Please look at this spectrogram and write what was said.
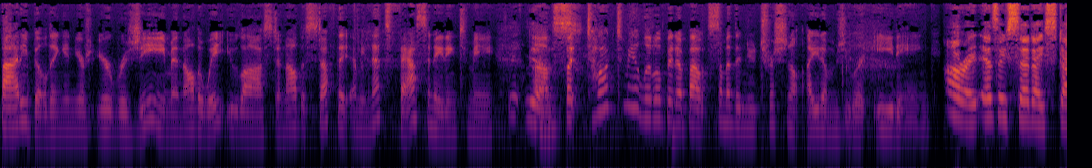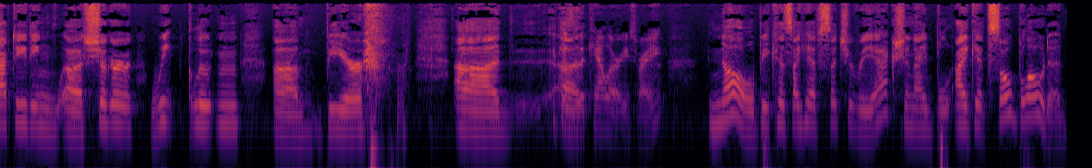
bodybuilding and your your regime and all the weight you lost and all the stuff that I mean that's fascinating to me. Um, but talk to me a little bit about some of the nutritional items you were eating. All right. As I said, I stopped eating uh, sugar, wheat, gluten, um, beer. uh, Because uh, of the calories, right? No, because I have such a reaction. I bl- I get so bloated,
